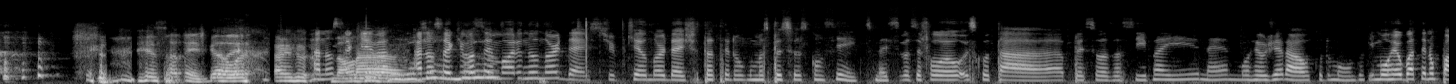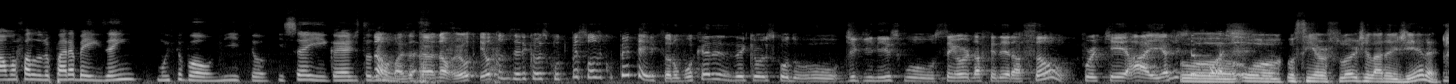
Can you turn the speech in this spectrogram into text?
Exatamente, galera. A não, ser Não, que, não. a não ser que você mora no Nordeste, porque o Nordeste tá tendo algumas pessoas conscientes. Mas se você for escutar pessoas acima, aí, né, morreu geral, todo mundo. E morreu batendo palma falando parabéns, hein? Muito bom, mito. Isso aí, ganhar de todo não, mundo. mas é, não, eu, eu tô dizendo que eu escuto pessoas incompetentes. Eu não vou querer dizer que eu escuto o digníssimo senhor da federação, porque aí a gente não pode. O, o, o senhor Flor de Laranjeira?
